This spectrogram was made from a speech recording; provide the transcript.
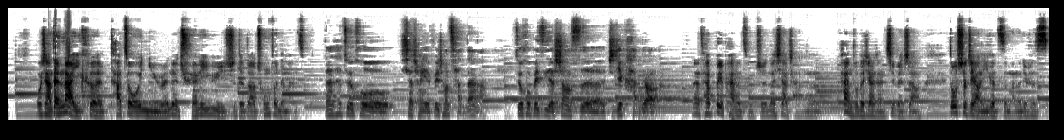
我想在那一刻，她作为女人的权利欲是得到充分的满足。但他最后下场也非常惨淡啊，最后被自己的上司直接砍掉了。那他背叛了组织，那下场呢？叛徒的下场基本上都是这样一个字嘛，那就是死。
